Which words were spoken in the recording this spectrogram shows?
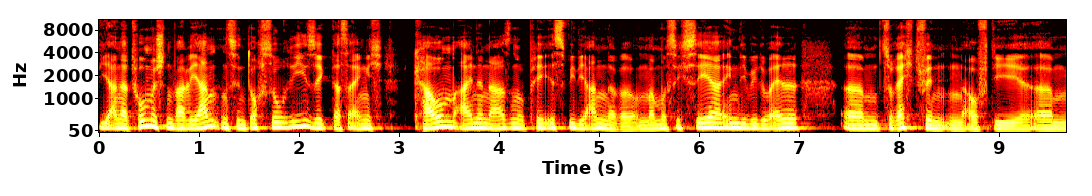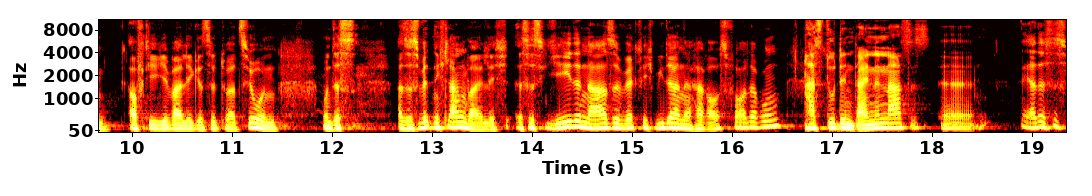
die anatomischen Varianten sind doch so riesig, dass eigentlich kaum eine Nasen-OP ist wie die andere. Und man muss sich sehr individuell ähm, zurechtfinden auf die, ähm, auf die jeweilige Situation. Und das, also es wird nicht langweilig. Es ist jede Nase wirklich wieder eine Herausforderung. Hast du denn deine Nase, äh, Ja, das ist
